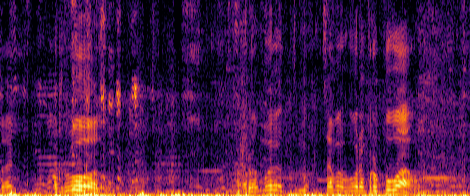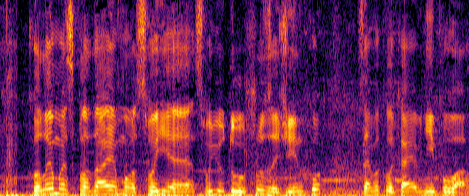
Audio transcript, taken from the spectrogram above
так? Розум. Ми, це ми говоримо про повагу. Коли ми складаємо своє, свою душу за жінку, це викликає в ній повагу.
